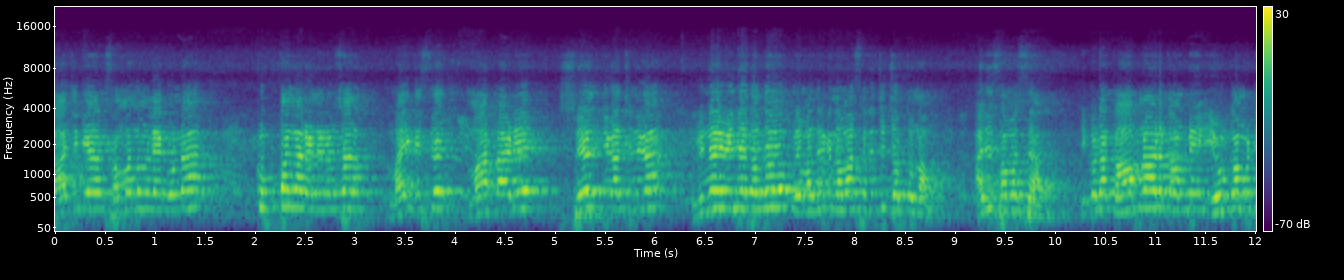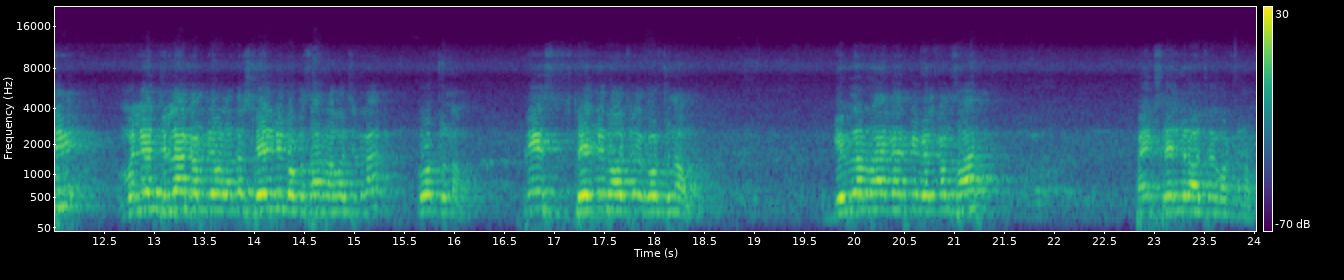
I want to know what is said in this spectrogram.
రాజకీయాలకు సంబంధం లేకుండా క్లుప్తంగా రెండు నిమిషాలు మైక్ ఇస్తే మాట్లాడి స్టేజ్ దిగాల్సిందిగా వినయ విధేతలతో మేమందరికీ నమస్కరించి చెప్తున్నాం. అది సమస్య. ఇక్కడ కాపునాడు కమిటీ యువ కమిటీ మళ్ళీ జిల్లా కమిటీ వాళ్ళందరూ స్టేజ్ మీకు ఒకసారి రావాల్సిందిగా కోరుచున్నాం. ప్లీజ్ స్టేజ్ మీద రావాల్సిందిగా కోరుచున్నాం. గిరిధర్ రాయ్ గారికి వెల్కమ్ సార్. పైకి స్టేజ్ మీద రావాల్సిందిగా కోరుతున్నాం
